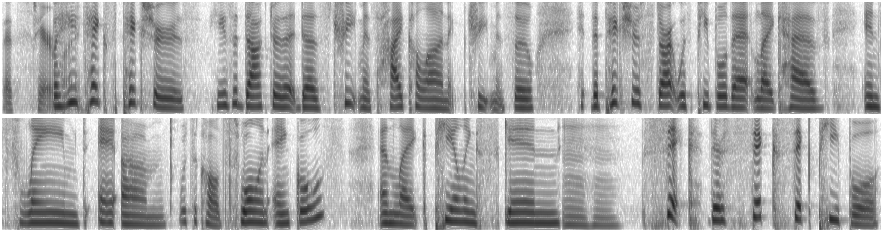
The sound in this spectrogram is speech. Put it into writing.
That's terrible. But he takes pictures. He's a doctor that does treatments, high colonic treatments. So the pictures start with people that like have inflamed, um, what's it called, swollen ankles and like peeling skin. Sick. They're sick, sick people.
